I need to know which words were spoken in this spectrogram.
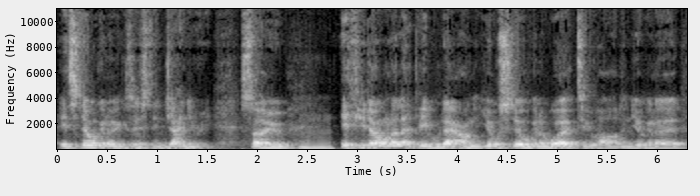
it's still going to exist in January. So mm-hmm. if you don't want to let people down, you're still going to work too hard and you're going to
